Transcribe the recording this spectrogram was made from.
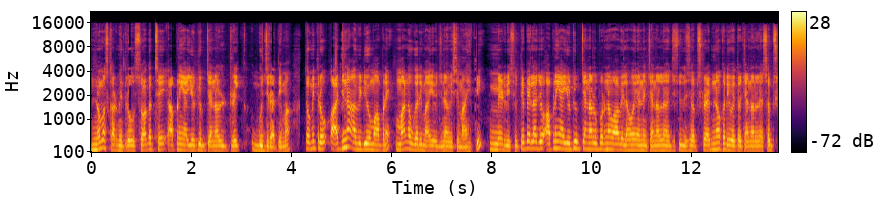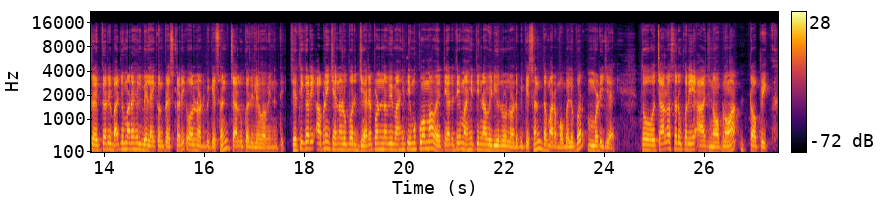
નમસ્કાર મિત્રો, સ્વાગત છે આપણી આ યુટ્યુબ ચેનલ ટ્રીક ગુજરાતીમાં. તો મિત્રો, આજના આ વિડીયોમાં આપણે માનવ ગરિમા યોજના વિશે માહિતી મેળવીશું. તે પહેલાં જો આપણી આ યુટ્યુબ ચેનલ ઉપર નવા આવેલા હોય અને ચેનલને હજુ સુધી સબસ્ક્રાઇબ ન કરી હોય તો ચેનલને સબસ્ક્રાઇબ કરી બાજુમાં રહેલ બેલ આઇકન પ્રેસ કરી ઓલ નોટિફિકેશન ચાલુ કરી લેવા વિનંતી. જેથી કરી આપણી ચેનલ ઉપર જ્યારે પણ નવી માહિતી મૂકવામાં આવે ત્યારે તે માહિતીના વિડીયોનું નોટિફિકેશન તમારા મોબાઈલ ઉપર મળી જાય. તો ચાલો શરૂ કરીએ આજનો આપણો આ ટોપિક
